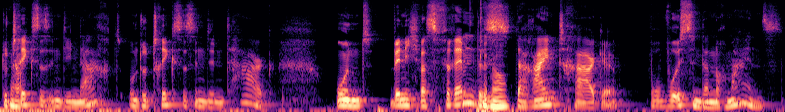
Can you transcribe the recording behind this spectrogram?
Du ja. trägst es in die Nacht und du trägst es in den Tag. Und wenn ich was Fremdes genau. da reintrage, wo, wo ist denn dann noch meins?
